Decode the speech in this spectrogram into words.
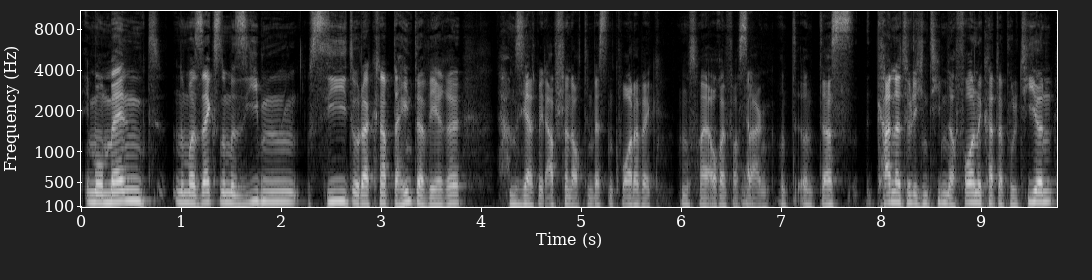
im Moment Nummer 6, Nummer 7 Seed oder knapp dahinter wäre, haben sie halt mit Abstand auch den besten Quarterback, muss man ja auch einfach sagen. Ja. Und, und das kann natürlich ein Team nach vorne katapultieren.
